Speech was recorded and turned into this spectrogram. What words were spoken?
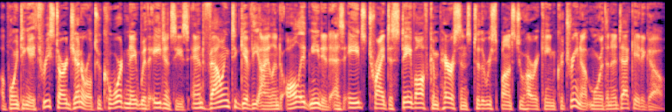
appointing a three star general to coordinate with agencies and vowing to give the island all it needed as aides tried to stave off comparisons to the response to Hurricane Katrina more than a decade ago.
